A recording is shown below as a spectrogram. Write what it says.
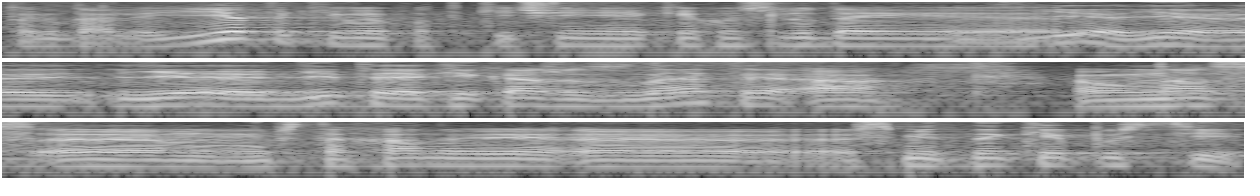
так далі. Є такі випадки чи ні, якихось людей? е, Є, є, є діти, які кажуть, знаєте, а у нас е, в Стаханові е, смітники пусті.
